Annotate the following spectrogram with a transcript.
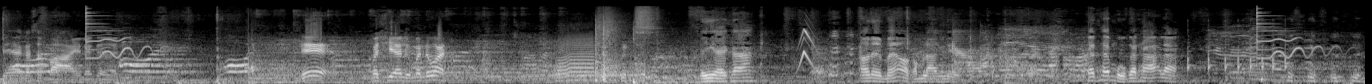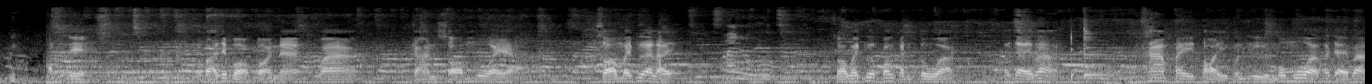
แม่ก็สบายเหลือเกินนี่มาเชียร์หรือมานวด เป็นไงคะ เอาหน่อยไหมออกกำลังเนี่ยก็ถ้าหมูกระทะล่ะนี่ป๊าจะบอกก่อนนะว่าการซ้อมมวยอะ ซ้อมไว้เพื่ออะไร ไม่รู้ ซ้อมไว้เพื่อป้องกันตัว เข้าใจป่ะ ห้ามไปต่อยคนอื่นมั่วๆ เข้าใจป่ะ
